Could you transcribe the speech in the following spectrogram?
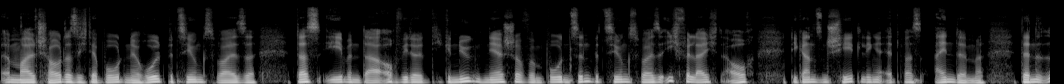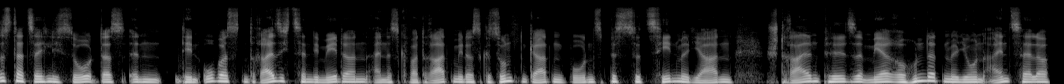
äh, mal schaue, dass sich der Boden erholt, beziehungsweise dass eben da auch wieder die genügend Nährstoffe im Boden sind, beziehungsweise ich vielleicht auch die ganzen Schädlinge etwas eindämme. Denn es ist tatsächlich so, dass in den obersten 30 Zentimetern eines Quadratmeters gesunden Gartenbodens bis zu 10 Milliarden Strahlenpilze, mehrere hundert Millionen Einzeller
